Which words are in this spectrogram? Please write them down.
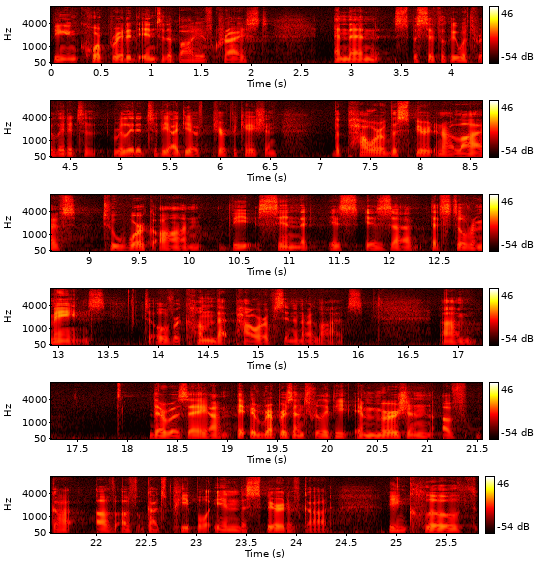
being incorporated into the body of Christ, and then specifically with related to, related to the idea of purification, the power of the Spirit in our lives to work on the sin that, is, is, uh, that still remains, to overcome that power of sin in our lives. Um, there was a, um, it, it, represents really the immersion of, God, of, of God's people in the Spirit of God, being clothed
